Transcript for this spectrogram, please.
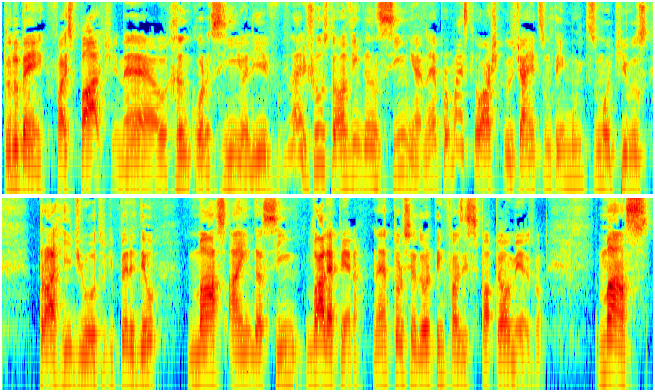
Tudo bem, faz parte, né? O rancorzinho ali é justo, é uma vingancinha, né? Por mais que eu acho que os Giants não tem muitos motivos para rir de outro que perdeu, mas ainda assim vale a pena, né? Torcedor tem que fazer esse papel mesmo. Mas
